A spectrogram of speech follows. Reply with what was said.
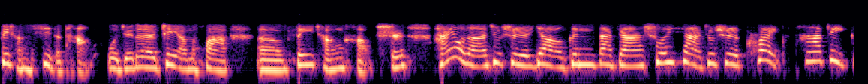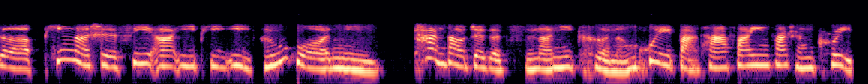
非常细的糖，我觉得这样的话，呃，非常好吃。还有呢，就是要跟大家。家说一下，就是 crepe，它这个拼呢是 c r e p e。如果你看到这个词呢，你可能会把它发音发成 creep。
